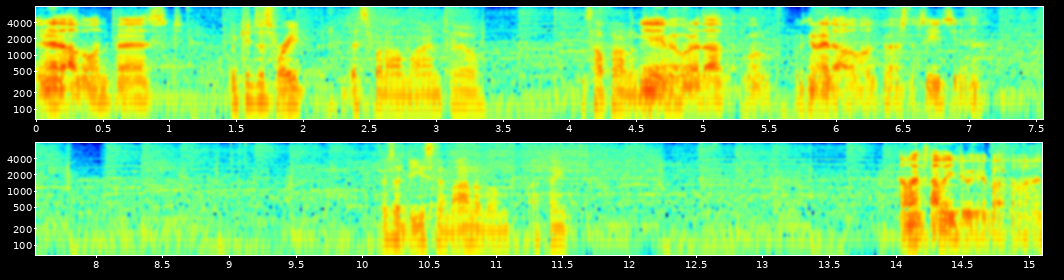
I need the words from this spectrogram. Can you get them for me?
You know the other one first. We could just rate this one online too. He's hopping on a Yeah, but what are the other, well, we can read the other one first. That's easier. There's a decent amount of them, I think. I like Ali do it by the way.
